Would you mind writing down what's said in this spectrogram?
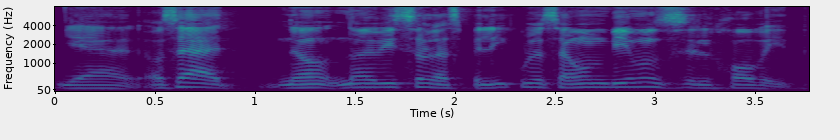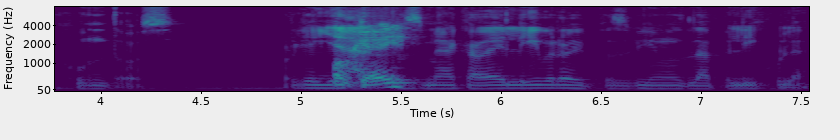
Ya, o sea, no, no he visto las películas, aún vimos el Hobbit juntos. Porque ya pues, me acabé el libro y pues vimos la película.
